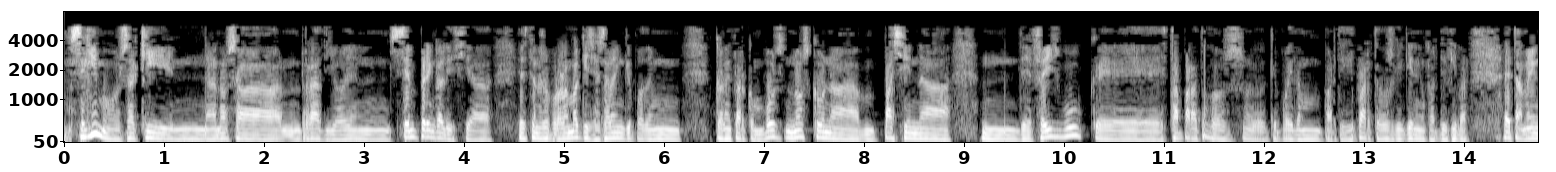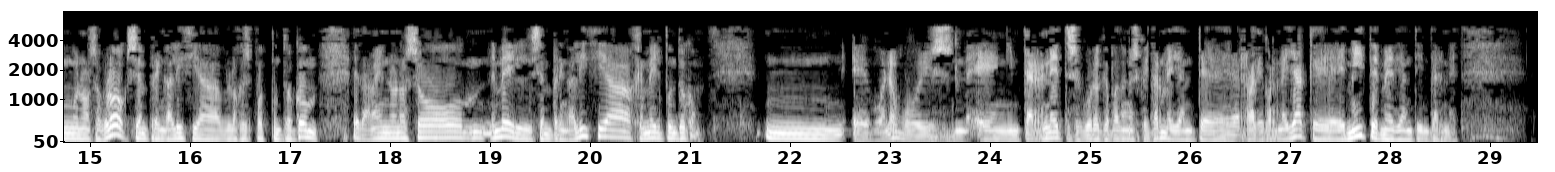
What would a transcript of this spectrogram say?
Seguimos aquí na nosa radio en Sempre en Galicia. Este noso programa que xa saben que poden conectar con vos. Nosco na páxina de Facebook que Está para todos eh, que poden participar Todos que queren participar. E tamén o noso blog Sempre en Galicia blogspot.com E tamén o noso email Sempre en Galicia gmail.com mm, E bueno, pois en internet seguro que poden escoitar mediante Radio Cornella Que emite mediante internet.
